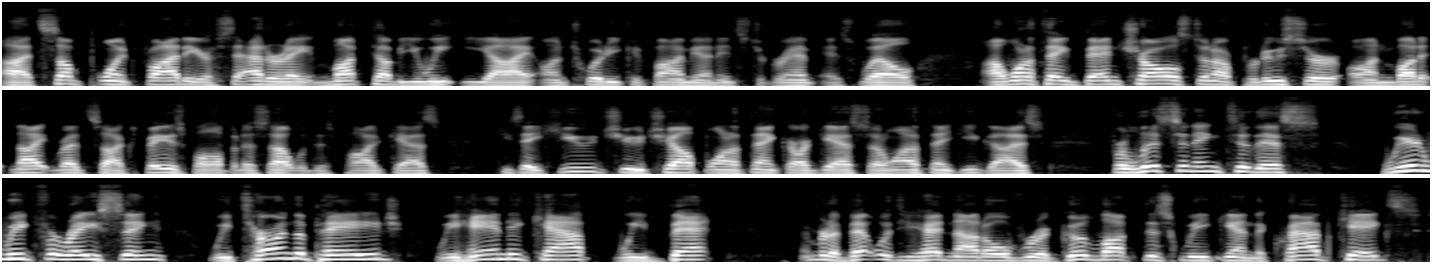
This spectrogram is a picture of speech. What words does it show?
uh, at some point Friday or Saturday. Mut W-E-E-I on Twitter. You can find me on Instagram as well. I want to thank Ben Charleston, our producer on Mut at Night, Red Sox Baseball, helping us out with this podcast. He's a huge, huge help. I want to thank our guests. I want to thank you guys for listening to this weird week for racing. We turn the page, we handicap, we bet. Remember to bet with your head not over it. Good luck this weekend. The crab cakes,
